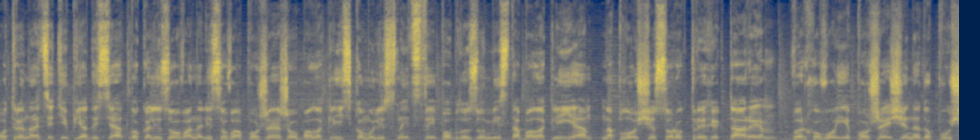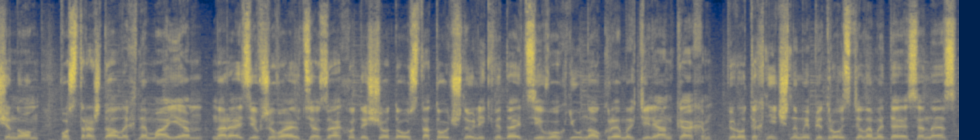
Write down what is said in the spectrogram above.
О 13.50 локалізована лісова пожежа у Балаклійському лісництві поблизу міста Балаклія на площі 43 гектари. Верхової пожежі не допущено. Постраждалих немає. Наразі вживаються заходи щодо остаточної ліквідації вогню на окремих ділянках. Піротехнічними підрозділами ДСНС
